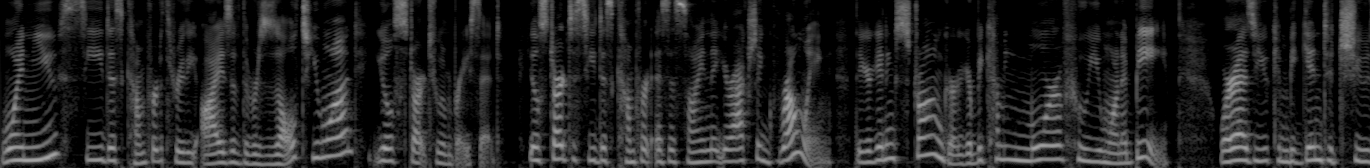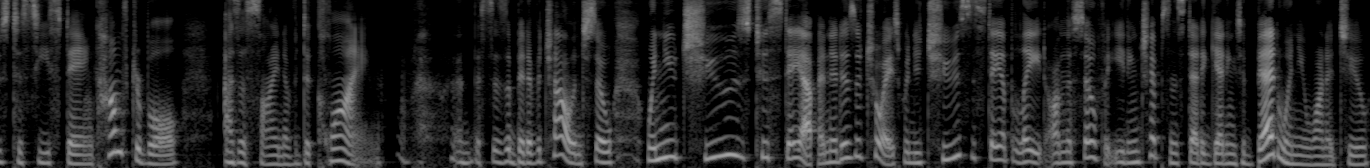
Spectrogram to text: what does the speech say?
When you see discomfort through the eyes of the result you want, you'll start to embrace it. You'll start to see discomfort as a sign that you're actually growing, that you're getting stronger, you're becoming more of who you want to be. Whereas you can begin to choose to see staying comfortable as a sign of decline. And this is a bit of a challenge. So, when you choose to stay up, and it is a choice, when you choose to stay up late on the sofa eating chips instead of getting to bed when you wanted to,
